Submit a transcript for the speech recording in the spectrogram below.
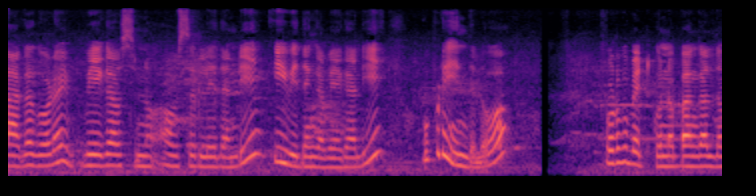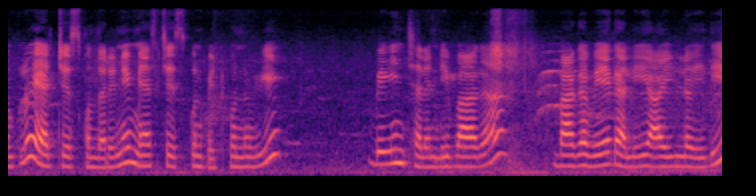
బాగా కూడా వేగాల్సిన అవసరం లేదండి. ఈ విధంగా వేగాలి. ఇప్పుడు ఇందులో ఉడకబెట్టుకున్న బంగాళదుంపలు యాడ్ చేసుకుందారని మ్యాష్ చేసుకొని పెట్టుకున్నవి వేయించాలండి బాగా. బాగా వేగాలి ఆయిల్లో ఇది.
